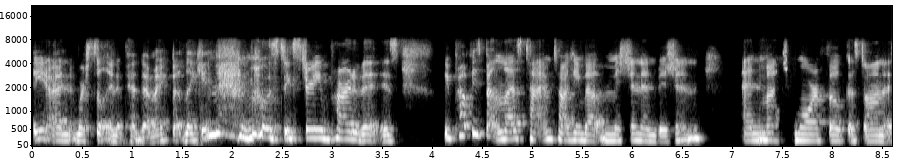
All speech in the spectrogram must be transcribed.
you know, and we're still in a pandemic, but like in the most extreme part of it is we probably spent less time talking about mission and vision and mm-hmm. much more focused on a,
